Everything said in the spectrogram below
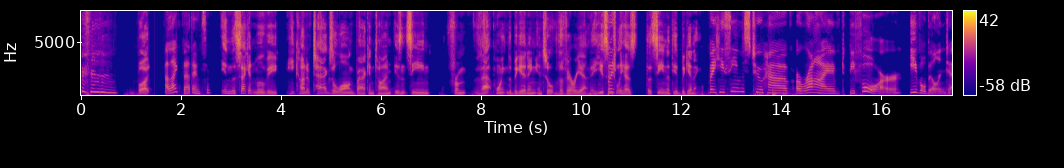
But I like that answer. in the second movie, he kind of tags along back in time, isn't seen from that point in the beginning until the very end. He But- essentially has the scene at the beginning. But he seems to have arrived before Evil Bill and Ted.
